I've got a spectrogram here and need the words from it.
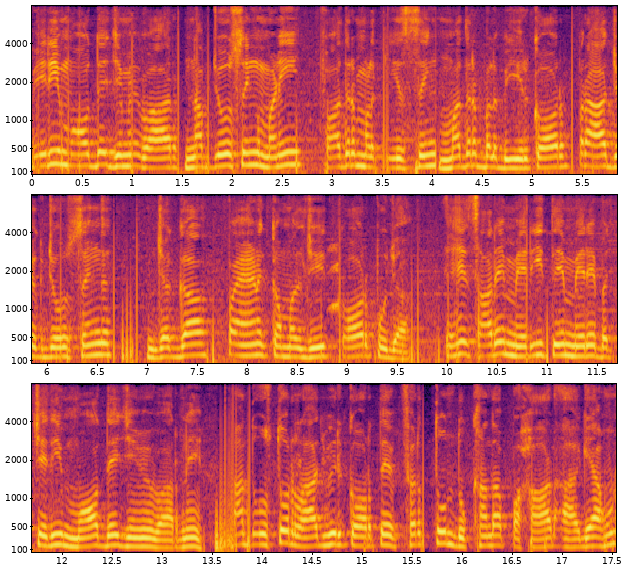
ਮੇਰੀ ਮੌਤ ਦੇ ਜ਼ਿੰਮੇਵਾਰ ਨਵਜੋਤ ਸਿੰਘ ਮਣੀ, ਫਾਦਰ ਮਲਕੀਤ ਸਿੰਘ, ਮਦਰ ਬਲਬੀਰ ਕੌਰ, ਭਰਾ ਜਗਜੋਤ ਸਿੰਘ, ਜੱਗਾ, ਭੈਣ ਕਮਲਜੀਤ ਕੌਰ ਪੂਜਾ। ਇਹ ਸਾਰੇ ਮੇਰੀ ਤੇ ਮੇਰੇ ਬੱਚੇ ਦੀ ਮੌਤ ਦੇ ਜ਼ਿੰਮੇਵਾਰ ਨੇ। ਤਾਂ ਦੋਸਤੋ, ਰਾਜਵੀਰ ਕੌਰ ਤੇ ਫਿਰ ਤੋਂ ਦੁੱਖਾਂ ਦਾ ਪਹਾੜ ਆ ਗਿਆ। ਹੁਣ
